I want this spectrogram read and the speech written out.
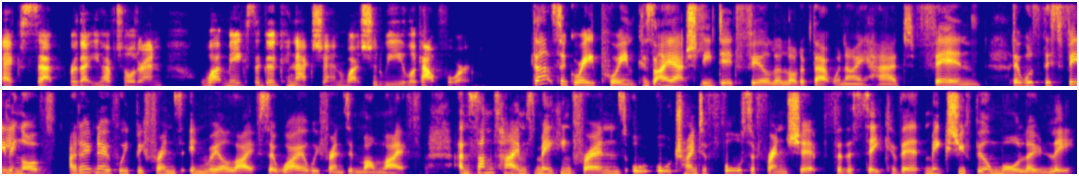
except for that you have children. What makes a good connection? What should we look out for? That's a great point because I actually did feel a lot of that when I had Finn. There was this feeling of, I don't know if we'd be friends in real life. So why are we friends in mom life? And sometimes making friends or, or trying to force a friendship for the sake of it makes you feel more lonely.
